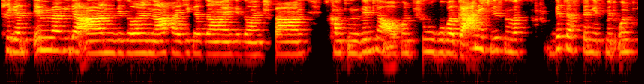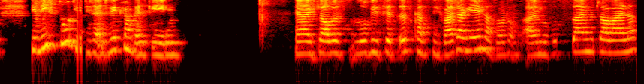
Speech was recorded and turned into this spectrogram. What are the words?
triggern es immer wieder an. Wir sollen nachhaltiger sein, wir sollen sparen. Es kommt ein Winter auf uns zu, wo wir gar nicht wissen, was wird das denn jetzt mit uns? Wie siehst du diese Entwicklung entgegen? Ja, ich glaube, so wie es jetzt ist, kann es nicht weitergehen. Das sollte uns allen bewusst sein mittlerweile.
